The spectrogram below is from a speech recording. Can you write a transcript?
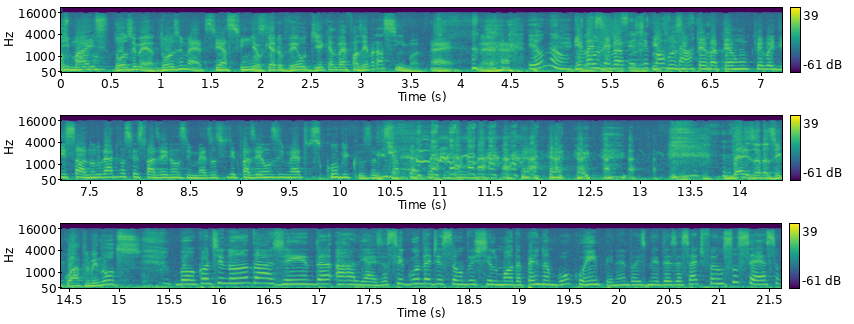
de mais 12 metros. 12 metros. E assim. Eu quero ver o dia que ela vai fazer para cima. É. Né? eu não. Inclusive, vai ser de inclusive teve até um pegou e disse, ó, no lugar de vocês fazerem 11 metros, vocês têm que fazer 11 metros cúbicos. 10 horas e 4 minutos. Bom, continuando a agenda, aliás, a segunda edição do Estilo Moda Pernambuco, EMP, né, 2017, foi um sucesso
